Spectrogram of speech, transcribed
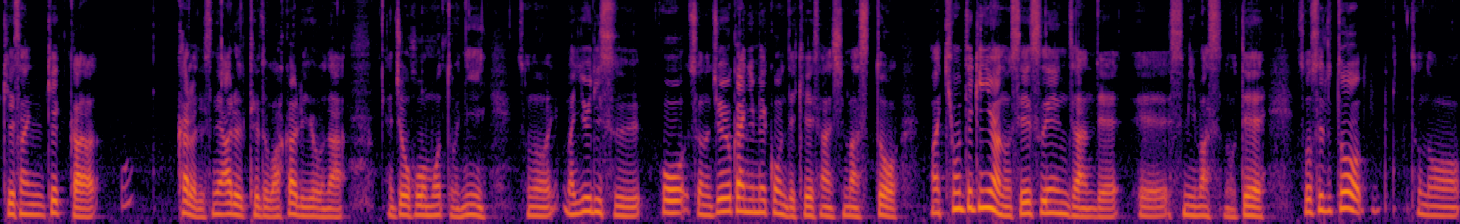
計算結果からですねある程度分かるような情報をもとにその、まあ、有理数をその乗用感に埋め込んで計算しますとまあ、基本的にはあの整数演算で、えー、済みますのでそうするとその、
